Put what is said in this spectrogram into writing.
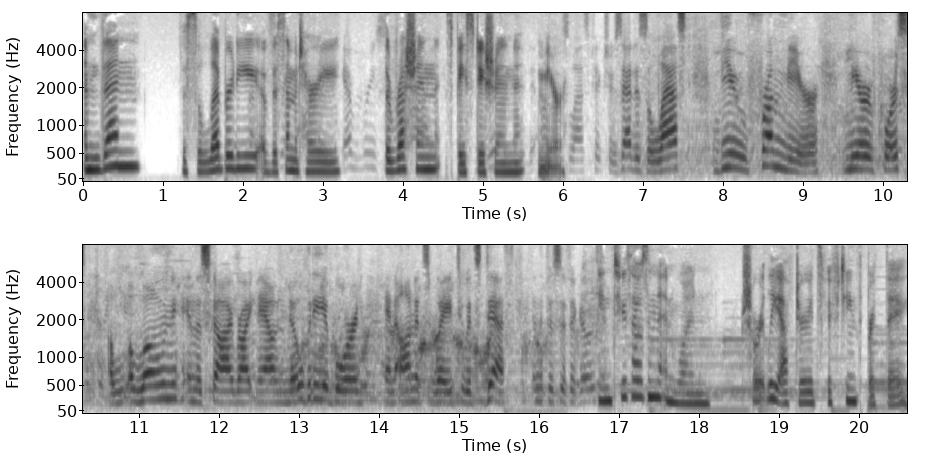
And then the celebrity of the cemetery the Russian space station Mir. That is the last view from Mir. Mir, of course, alone in the sky right now, nobody aboard, and on its way to its death in the Pacific Ocean. In 2001, shortly after its 15th birthday,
